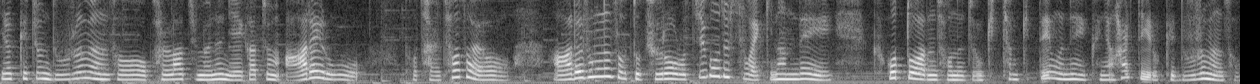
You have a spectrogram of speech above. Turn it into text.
이렇게 좀 누르면서 발라주면 얘가 좀 아래로 더 잘 쳐져요. 아래 속눈썹도 뷰러로 찝어줄 수가 있긴 한데 그것 또한 저는 좀 귀찮기 때문에 그냥 할 때 이렇게 누르면서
